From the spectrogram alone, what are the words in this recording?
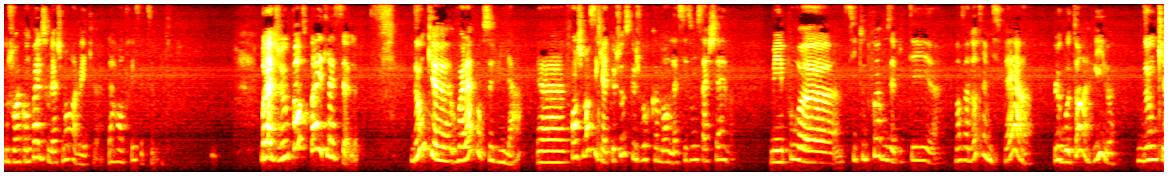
Donc je vous raconte pas le soulagement avec euh, la rentrée cette semaine. Bref, je ne pense pas être la seule. Donc euh, voilà pour celui-là. Euh, franchement, c'est quelque chose que je vous recommande. La saison s'achève. Mais pour si toutefois vous habitez dans un autre hémisphère, le beau temps arrive. Donc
